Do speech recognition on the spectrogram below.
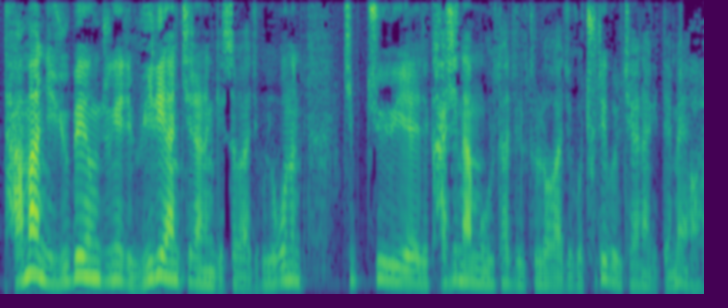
다만 유배형 중에 이제 위리안치라는 게 있어가지고 요거는 집 주위에 가시나무 울타리를 둘러가지고 출입을 제한하기 때문에 아.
